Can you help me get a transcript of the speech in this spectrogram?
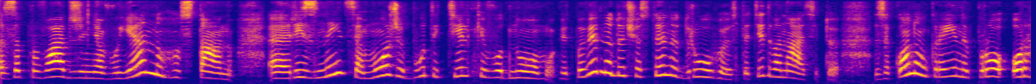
запровадження воєнного стану, е, різниця може бути тільки в одному. Відповідно до частини 2 статті 12 Закону України про організацію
